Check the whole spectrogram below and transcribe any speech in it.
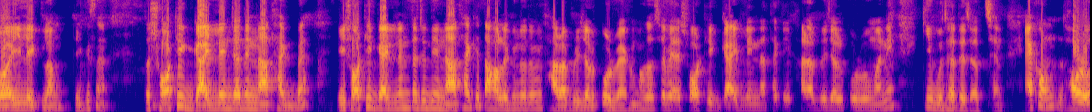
গই লিখলাম, ঠিক আছে? তো সঠিক গাইডলাইন যাদের না থাকবে, এই সঠিক গাইডলাইনটা যদি না থাকে, তাহলে কিন্তু তুমি খারাপ রেজাল্ট করবে। এখন কথা হচ্ছে সঠিক গাইডলাইন না থাকলে খারাপ রেজাল্ট করব মানে কি বোঝাতে চাচ্ছেন? এখন ধরো,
